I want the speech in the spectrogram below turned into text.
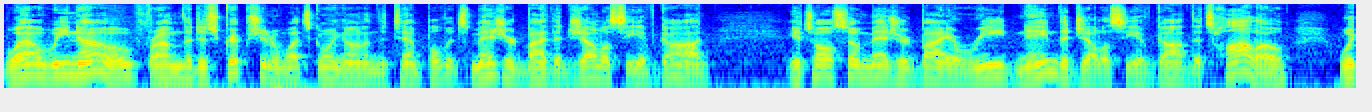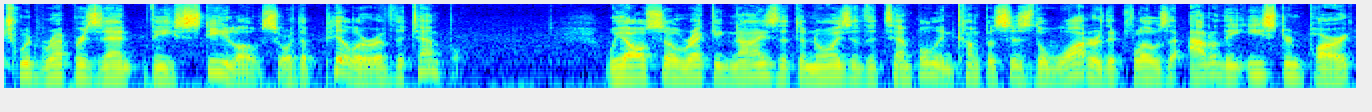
Well, we know from the description of what's going on in the temple, it's measured by the jealousy of God. It's also measured by a reed named the jealousy of God that's hollow, which would represent the stelos or the pillar of the temple. We also recognize that the noise of the temple encompasses the water that flows out of the eastern part,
